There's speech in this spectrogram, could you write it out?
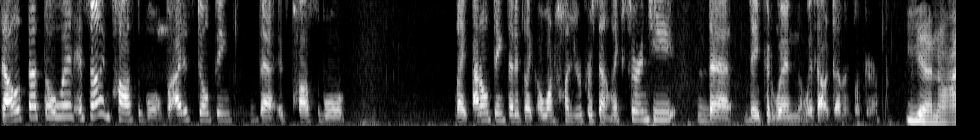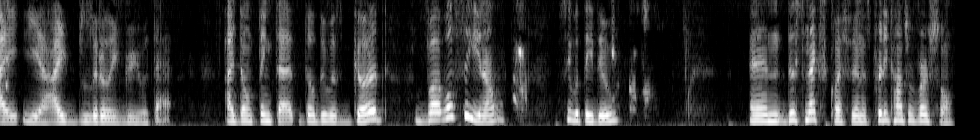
doubt that they'll win. It's not impossible, but I just don't think that it's possible. Like I don't think that it's like a 100% like certainty that they could win without Devin Booker. Yeah, no, I yeah, I literally agree with that. I don't think that they'll do as good, but we'll see, you know. See what they do. And this next question is pretty controversial.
